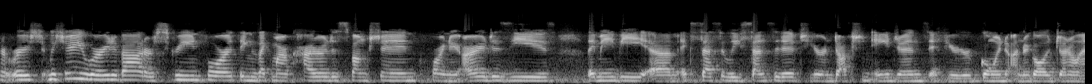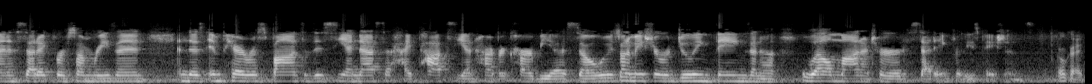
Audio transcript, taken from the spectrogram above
We should be worried about or screen for things like myocardial dysfunction, coronary artery disease. They may be um, excessively sensitive to your induction agents if you're going to undergo a general anesthetic for some reason, and there's impaired response of the CNS to hypoxia and hypercarbia. So we just want to make sure we're doing things in a well monitored setting for these patients. Okay.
